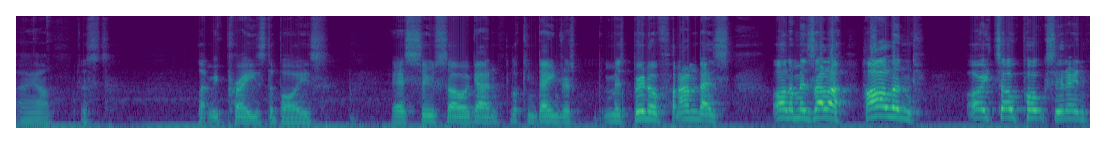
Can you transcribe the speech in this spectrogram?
Hang on. Just let me praise the boys. Here's Suso again, looking dangerous. Miss Bruno Fernandes. Oh, the Mezzala. Haaland. Oh, he toe pokes it in.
